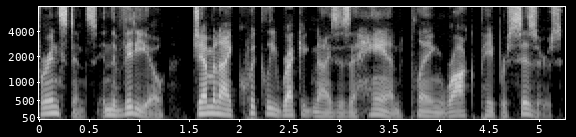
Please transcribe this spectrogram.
For instance, in the video, Gemini quickly recognizes a hand playing rock, paper, scissors,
